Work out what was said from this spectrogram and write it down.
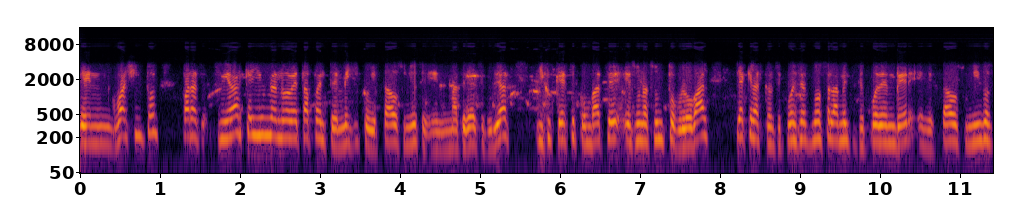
en Washington para señalar que hay una nueva etapa entre México y Estados Unidos en, materia de seguridad. Dijo que este combate es un asunto global, ya que las consecuencias no solamente se pueden ver en Estados Unidos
